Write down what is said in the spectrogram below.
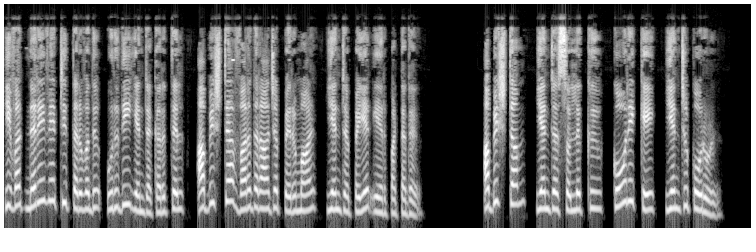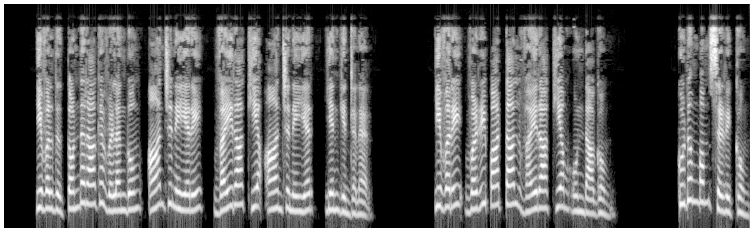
இவர் நிறைவேற்றித் தருவது உறுதி என்ற கருத்தில் அபிஷ்ட வரதராஜ பெருமாள் என்ற பெயர் ஏற்பட்டது. அபிஷ்டம் என்ற சொல்லுக்கு கோரிக்கை என்று பொருள். இவரது தொண்டராக விளங்கும் ஆஞ்சநேயரே வைராக்கிய ஆஞ்சநேயர் என்கின்றனர். இவரை வழிபாட்டால் வைராக்கியம் உண்டாகும். குடும்பம் செழிக்கும்.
